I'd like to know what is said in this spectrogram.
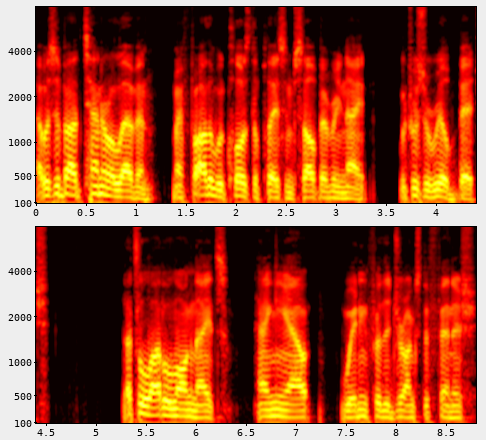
I was about 10 or 11. My father would close the place himself every night, which was a real bitch. That's a lot of long nights, hanging out, waiting for the drunks to finish,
